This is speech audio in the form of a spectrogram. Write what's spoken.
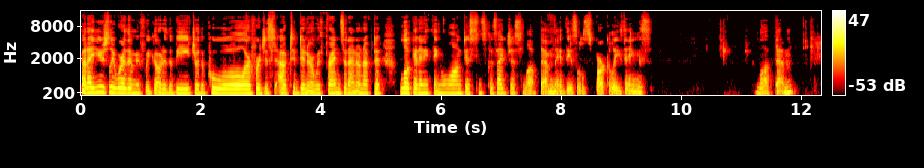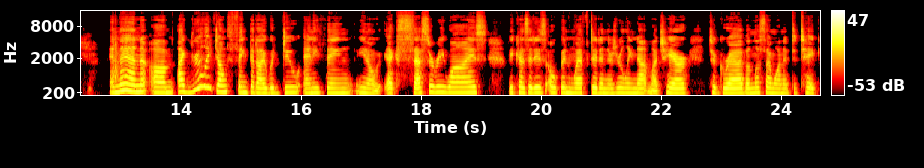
but I usually wear them if we go to the beach or the pool or if we're just out to dinner with friends and I don't have to look at anything long distance because I just love them. They have these little sparkly things. Love them. And then um, I really don't think that I would do anything, you know, accessory wise because it is open wefted and there's really not much hair to grab unless I wanted to take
